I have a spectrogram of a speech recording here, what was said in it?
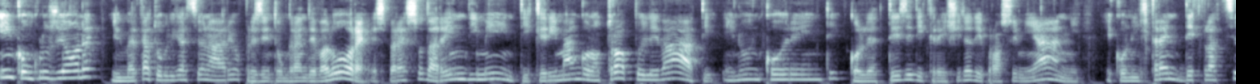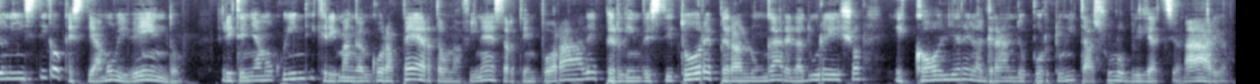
In conclusione, il mercato obbligazionario presenta un grande valore espresso da rendimenti che rimangono troppo elevati e non coerenti con le attese di crescita dei prossimi anni e con il trend deflazionistico che stiamo vivendo. Riteniamo quindi che rimanga ancora aperta una finestra temporale per l'investitore per allungare la duration e cogliere la grande opportunità sull'obbligazionario.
